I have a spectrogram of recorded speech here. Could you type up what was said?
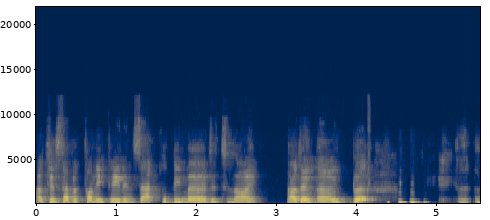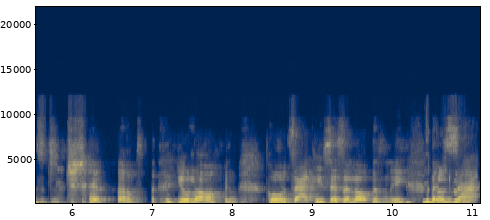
I just have a funny feeling Zack could be murdered tonight. I don't know, but you're laughing. Poor Zack. He says a lot, doesn't he? But Zack,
